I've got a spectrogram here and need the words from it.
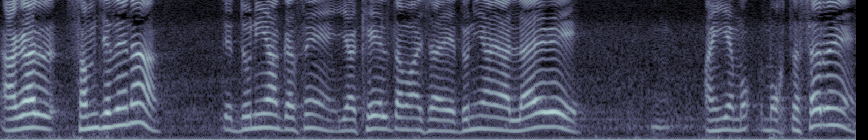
اگر سمجھ دے نا تو دنیا کسیں یا کھیل تماشا ہے، دنیا یا لائے یہ مختصر ہیں۔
